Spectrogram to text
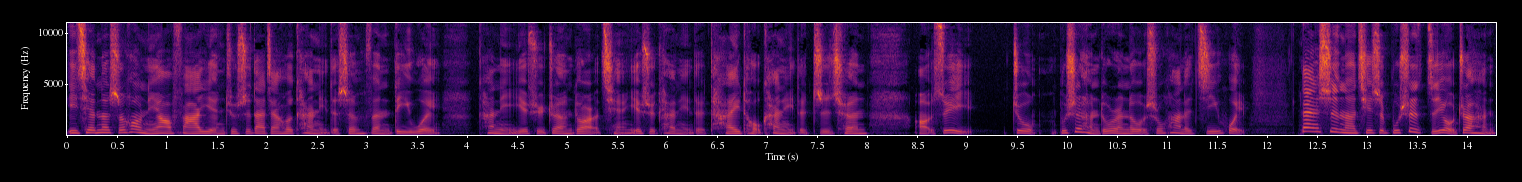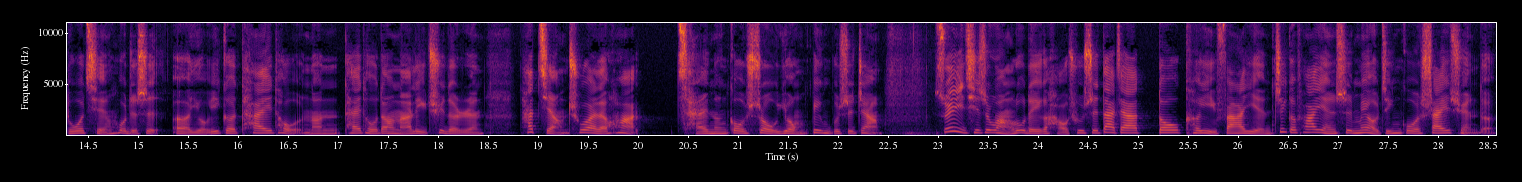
以前的时候，你要发言，就是大家会看你的身份地位，看你也许赚多少钱，也许看你的 title，看你的职称啊、所以就不是很多人都有说话的机会。但是呢，其实不是只有赚很多钱，或者是呃有一个 title 能 title 到哪里去的人，他讲出来的话才能够受用，并不是这样。所以其实网络的一个好处是，大家都可以发言，这个发言是没有经过筛选的，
